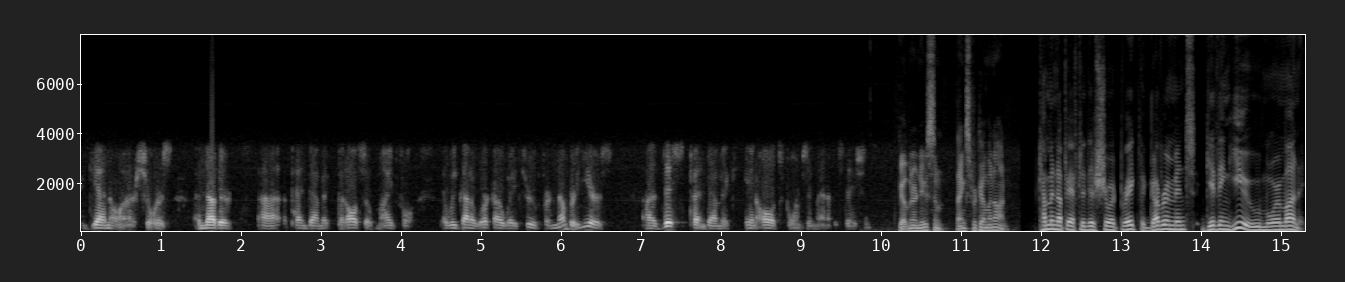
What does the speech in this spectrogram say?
again on our shores, another uh, pandemic, but also mindful that we've got to work our way through for a number of years uh, this pandemic in all its forms and manifestations. Governor Newsom, thanks for coming on. Coming up after this short break, the government's giving you more money.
